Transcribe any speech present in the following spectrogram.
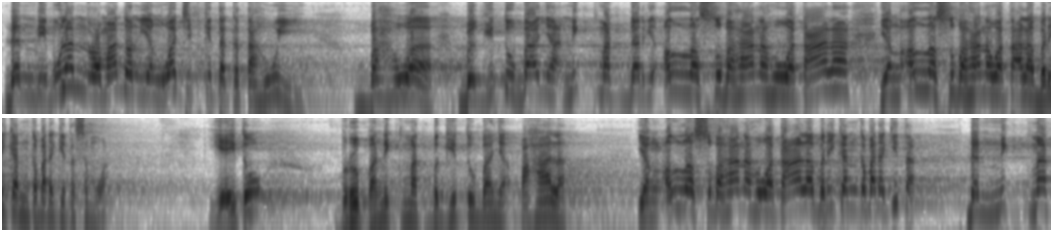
Dan di bulan Ramadan yang wajib kita ketahui bahwa begitu banyak nikmat dari Allah Subhanahu wa taala yang Allah Subhanahu wa taala berikan kepada kita semua. Yaitu berupa nikmat begitu banyak pahala yang Allah Subhanahu wa taala berikan kepada kita dan nikmat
